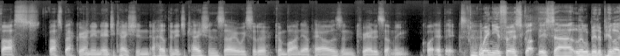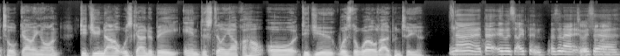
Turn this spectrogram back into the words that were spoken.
vast, vast background in education, uh, health and education. So we sort of combined our powers and created something quite epic. When you first got this uh, little bit of pillow talk going on, did you know it was going to be in distilling alcohol, or did you was the world open to you? No, that it was open, wasn't it? It was a,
